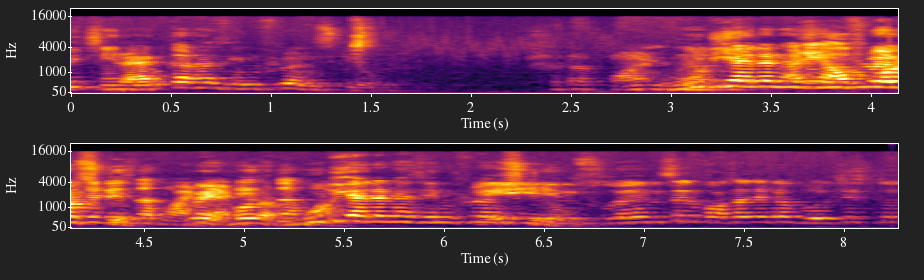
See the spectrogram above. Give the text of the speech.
which in- banker has influenced you Of এই ইনফ্লুয়েন্সের কথা যেটা বলছিস তো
